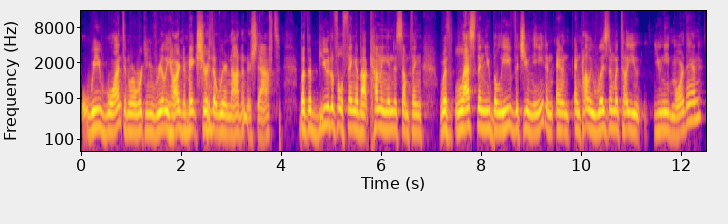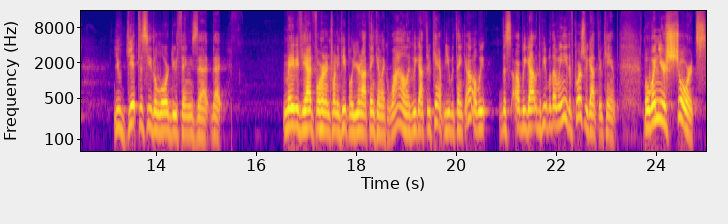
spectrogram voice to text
we want and we're working really hard to make sure that we're not understaffed. But the beautiful thing about coming into something with less than you believe that you need, and, and, and probably wisdom would tell you you need more than, you get to see the Lord do things that, that maybe if you had 420 people, you're not thinking like, wow, like we got through camp. You would think, oh, we, this, uh, we got the people that we need. Of course we got through camp. But when you're short,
